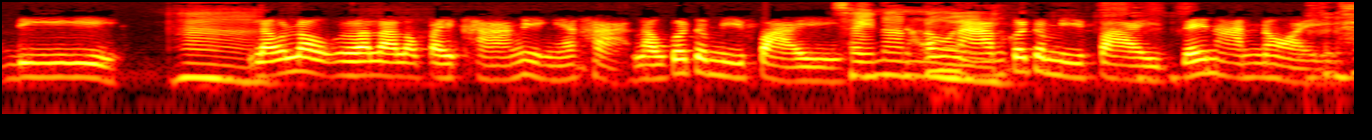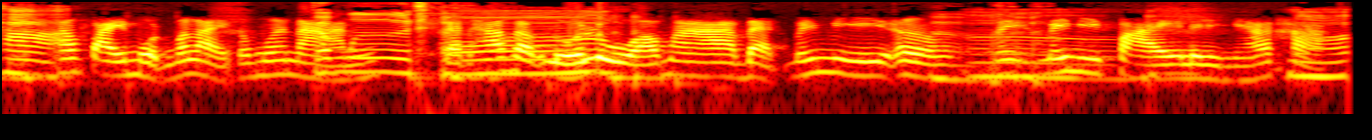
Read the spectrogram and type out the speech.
ดดีค่ะ แล้วเราเวลาเราไปค้างอย่างเงี้ยค่ะ เราก็จะมีไฟใช้นานหห้น่องอยน้ำก็จะมีไฟได้นานหน่อยค่ะถ้าไฟหมดเมื่อไหร่ก็เมื่อนั้ก็นมืดแต่ถ้าแบบหลัวๆมาแบตไม่มีเออไม่เออไม่มีไฟอะไรอย่างเงี้ยค่ะเนาะ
